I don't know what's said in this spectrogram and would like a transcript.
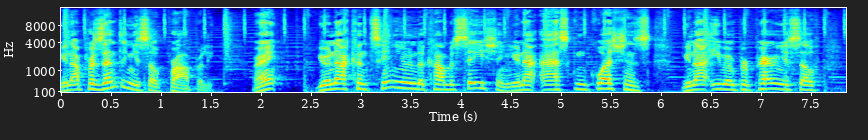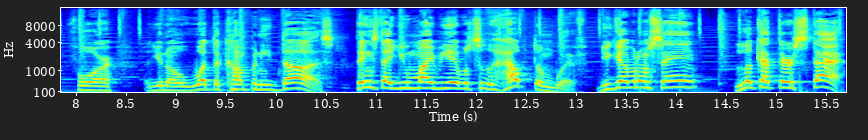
You're not presenting yourself properly, right? You're not continuing the conversation. You're not asking questions. You're not even preparing yourself for, you know, what the company does. Things that you might be able to help them with. You get what I'm saying? Look at their stack.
